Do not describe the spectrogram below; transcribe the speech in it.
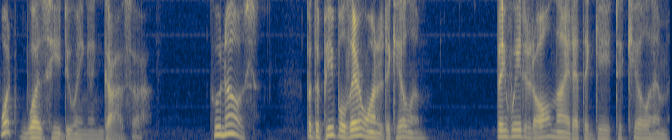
What was he doing in Gaza? Who knows? But the people there wanted to kill him. They waited all night at the gate to kill him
